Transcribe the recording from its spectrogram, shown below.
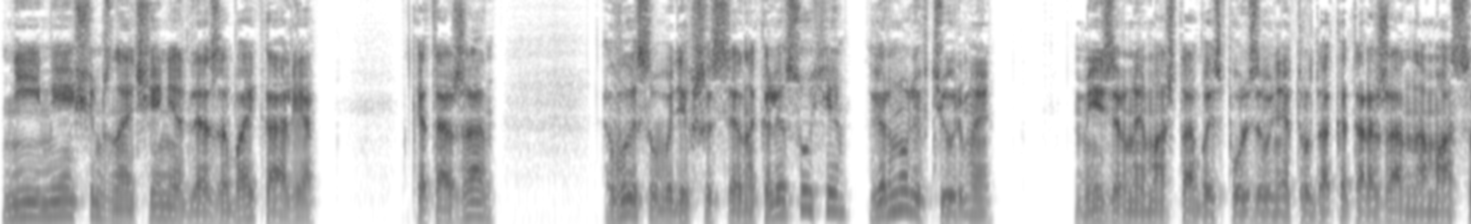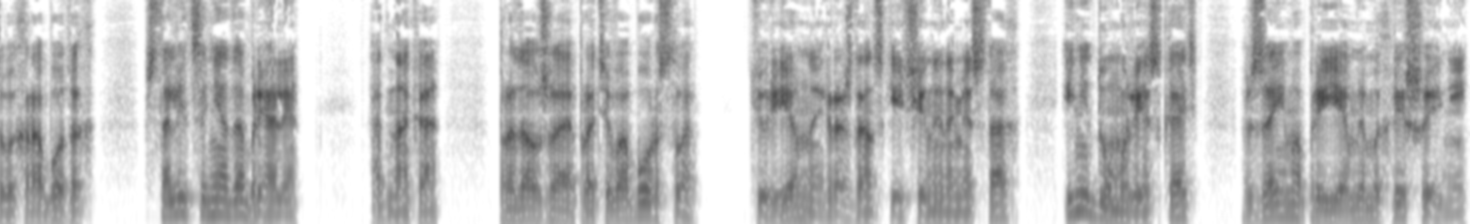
не имеющим значения для Забайкалья. Катажан, высвободившийся на колесухе, вернули в тюрьмы. Мизерные масштабы использования труда каторжан на массовых работах в столице не одобряли. Однако, продолжая противоборство, тюремные и гражданские чины на местах и не думали искать взаимоприемлемых решений.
